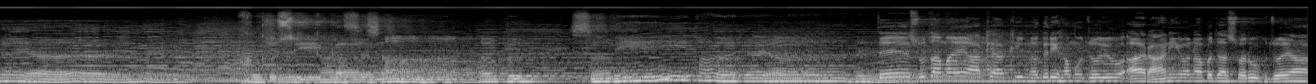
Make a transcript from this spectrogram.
ગયા. ખુશી કા સમાબ તે સુદામાએ આખે આખી નગરી હમું જોયું, આ રાણીઓના બધા સ્વરૂપ જોયા,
